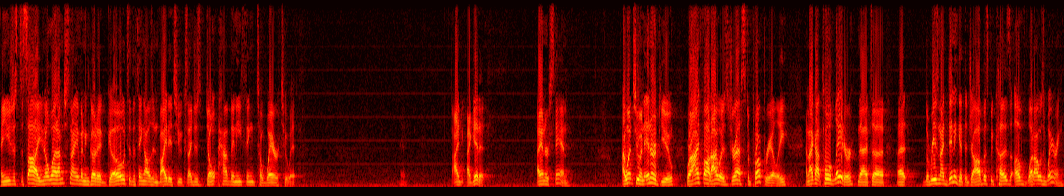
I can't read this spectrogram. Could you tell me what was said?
and you just decide, you know what, I'm just not even going to go to the thing I was invited to because I just don't have anything to wear to it. I, I get it. I understand. I went to an interview where I thought I was dressed appropriately, and I got told later that, uh, that the reason I didn't get the job was because of what I was wearing.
